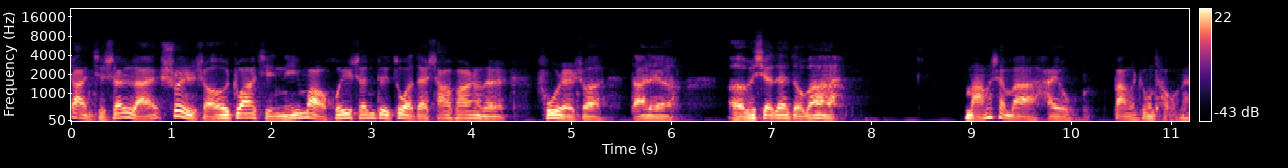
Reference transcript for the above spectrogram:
站起身来，顺手抓起呢帽，回身对坐在沙发上的夫人说：“达令，我们现在走吧。”忙什么？还有半个钟头呢。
